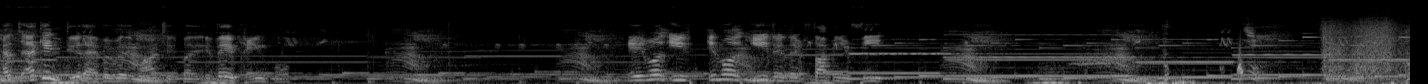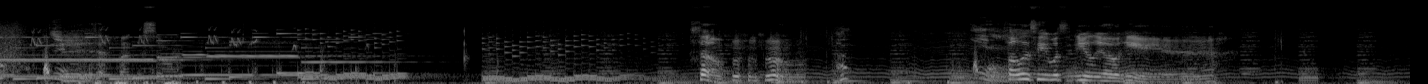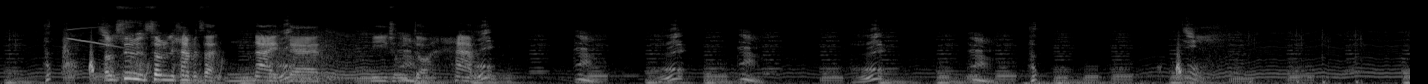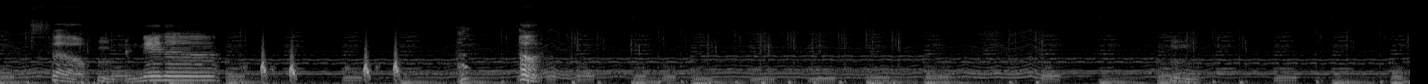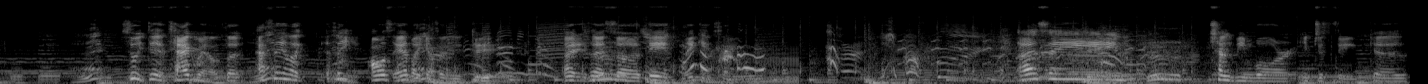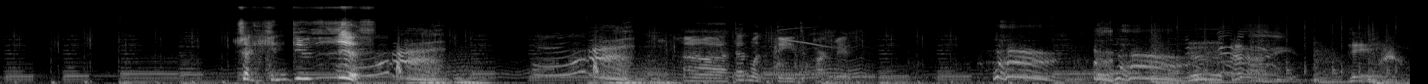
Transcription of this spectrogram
I, I, can do that if I really want to, but it's very painful. It was e it was easier than flopping your feet. Jeez, that. So, so let's see what's the dealio here. I'm assuming something happens at night that we usually don't have So, did a tag rail, so I think like I think almost everybody got something to do. Alright, so so did Lincoln. I think Chunk be more interesting because Chunky can do this. Uh, that's my Dave's department. what?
